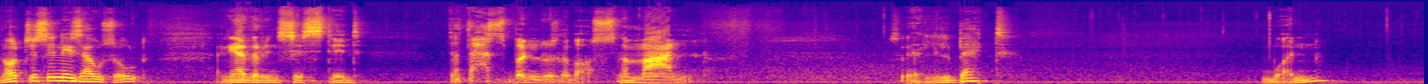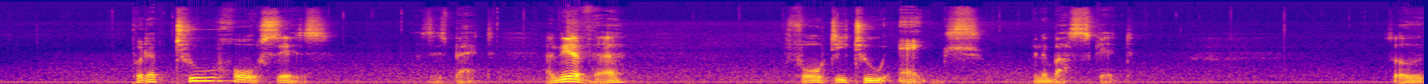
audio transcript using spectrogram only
not just in his household. And the other insisted that the husband was the boss, the man. So they had a little bet. One put up two horses as his bet, and the other 42 eggs in a basket. So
